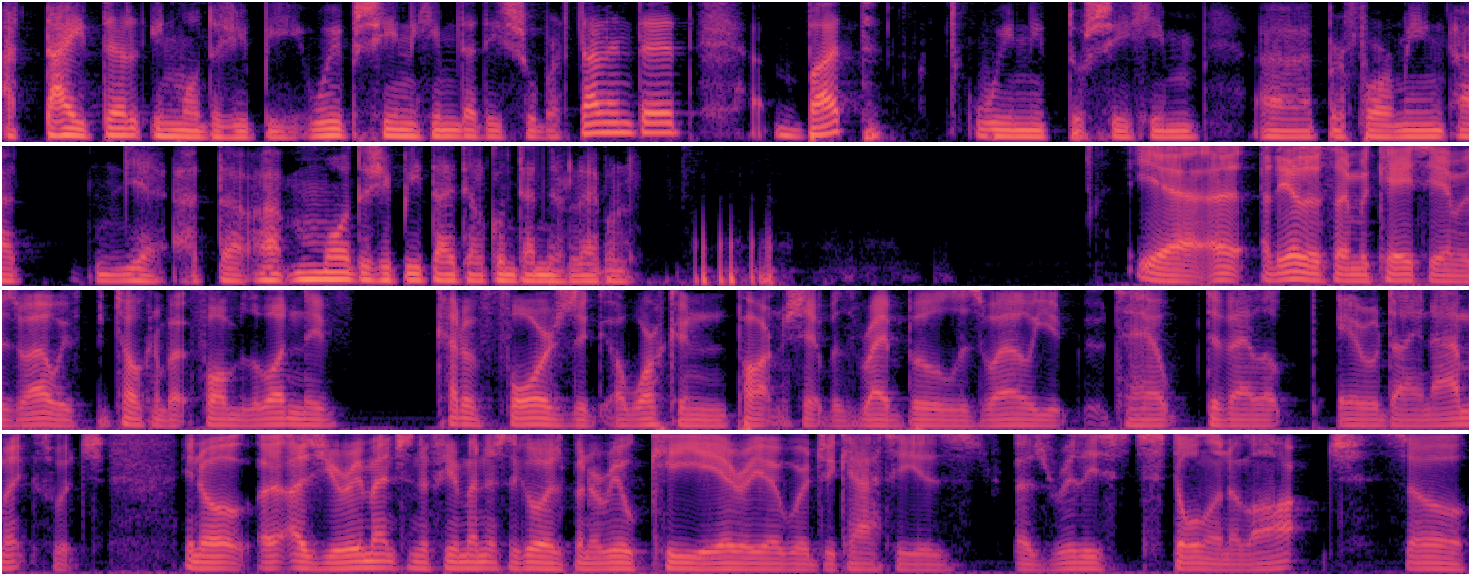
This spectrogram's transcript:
a title in MotoGP. We've seen him that is super talented, but we need to see him uh, performing at yeah at a, a MotoGP title contender level. Yeah, and the other thing with KTM as well, we've been talking about Formula One. They've kind of forged a, working partnership with Red Bull as well you, to help develop aerodynamics, which you know, as Yuri mentioned a few minutes ago, has been a real key area where Ducati is has really stolen a march. So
